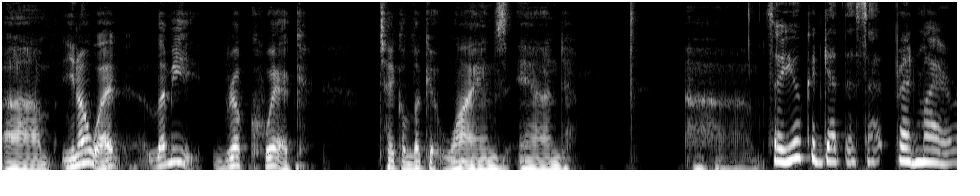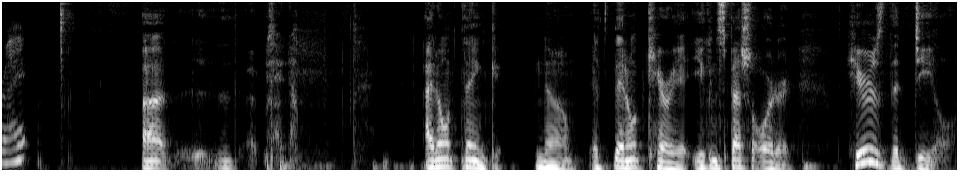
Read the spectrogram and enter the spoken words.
um, you know what? Let me real quick take a look at wines and So you could get this at Fred Meyer, right? uh, I don't think no, it, they don't carry it. You can special order it. Here's the deal:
